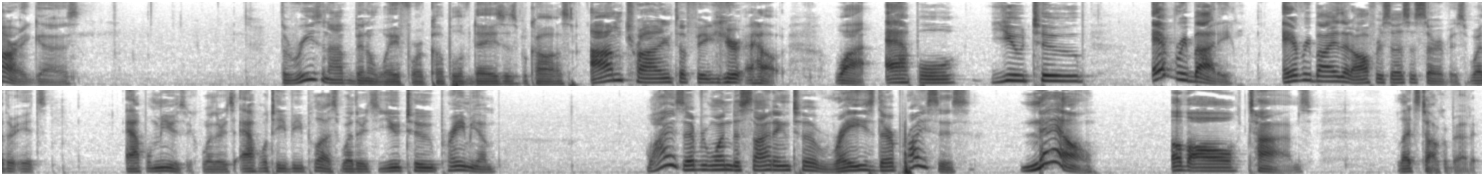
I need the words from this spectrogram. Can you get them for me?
All right, guys. The reason I've been away for a couple of days is because I'm trying to figure out why Apple, YouTube, everybody, everybody that offers us a service, whether it's Apple Music, whether it's Apple TV Plus, whether it's YouTube Premium, why is everyone deciding to raise their prices now of all times? Let's talk about it.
